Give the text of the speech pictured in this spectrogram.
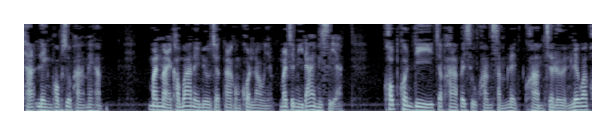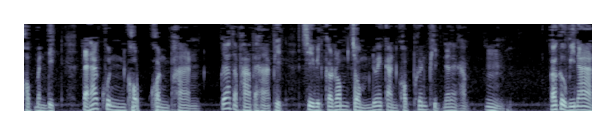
ชะเล็งภพสุภาไหมครับ มันหมายความว่าในดวงชะตาของคนเราเนี่ยมันจะมีได้มีเสียคบคนดีจะพาไปสู่ความสำเร็จความเจริญ เรียกว่าคบบัณฑิต แต่ถ้าคุณคบคนพาลก็จะพาไปหาผิด ชีวิตก็ร่มจมด้วยการคบเพื่อนผิดนั่นแหละครับ อืม ก็คือวินาศ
